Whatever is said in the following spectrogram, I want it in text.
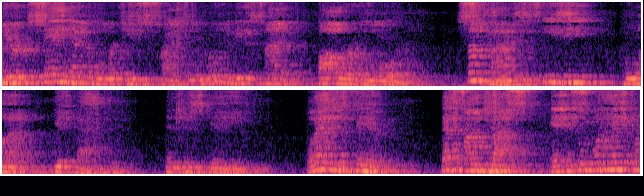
when you're standing up for the Lord Jesus Christ and you're willing to be this kind of follower of the Lord, sometimes it's easy to want to get back and just get even. Well, that isn't fair. That's unjust. And, and so we want to make it right.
